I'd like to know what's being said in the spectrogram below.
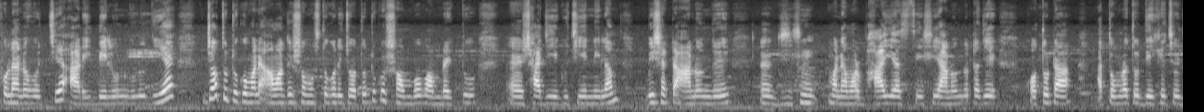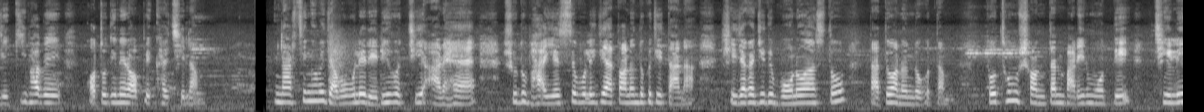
ফোলানো হচ্ছে, আর এই বেলুনগুলো দিয়ে যতটুকু মানে আমাদের সমস্ত করে যতটুকু সম্ভব আমরা একটু সাজিয়ে গুছিয়ে নিলাম। বেশ একটা আনন্দে মানে আমার ভাই আসছে, সেই আনন্দটা যে কতটা? আর তোমরা তো দেখেছ যে কীভাবে কতদিনের অপেক্ষায় ছিলাম। নার্সিংহোমে যাব বলে রেডি হচ্ছি, আর হ্যাঁ শুধু ভাই এসছে বলে যে এত আনন্দ করছি তা না। সে জায়গায় যদি বোনও আসতো, তাতেও আনন্দ করতাম। প্রথম সন্তান বাড়ির মধ্যে ছেলে,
